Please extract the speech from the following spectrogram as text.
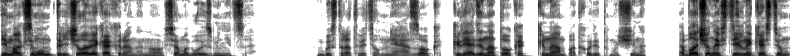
и максимум три человека охраны, но все могло измениться. Быстро ответил мне Азок, глядя на то, как к нам подходит мужчина, облаченный в стильный костюм,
